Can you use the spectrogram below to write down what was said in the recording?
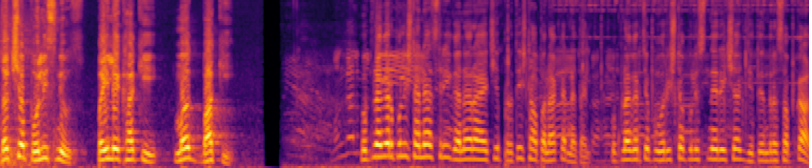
दक्ष पोलीस न्यूज पहिले खाकी मग बाकी. उपनगर पोलीस ठाण्यात श्री गणरायाची प्रतिष्ठापना करण्यात आली. उपनगरचे वरिष्ठ पोलीस निरीक्षक जितेंद्र सपकाळ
